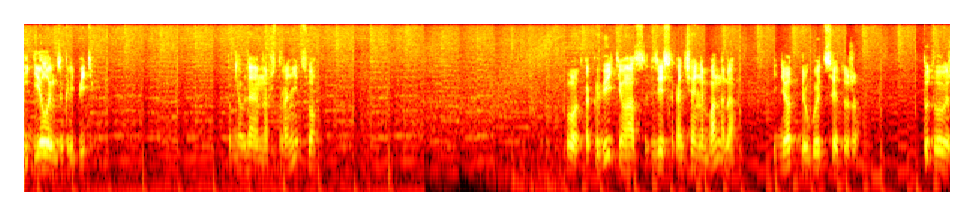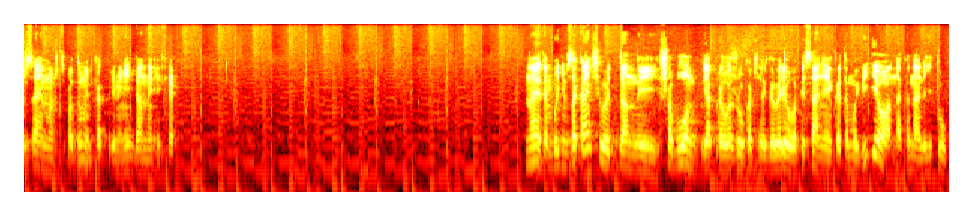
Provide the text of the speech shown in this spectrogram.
И делаем закрепить. Обновляем нашу страницу. Вот, как вы видите, у нас здесь окончание баннера идет другой цвет уже. Тут вы уже сами можете подумать, как применить данный эффект. На этом будем заканчивать. Данный шаблон я приложу, как я говорил, в описании к этому видео на канале YouTube.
